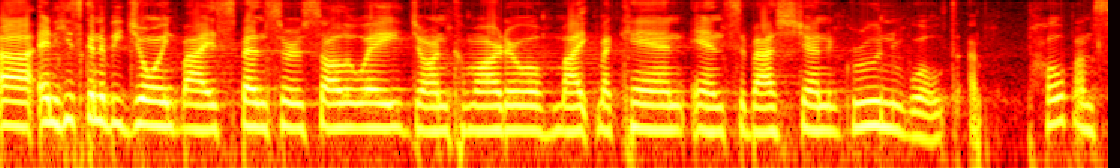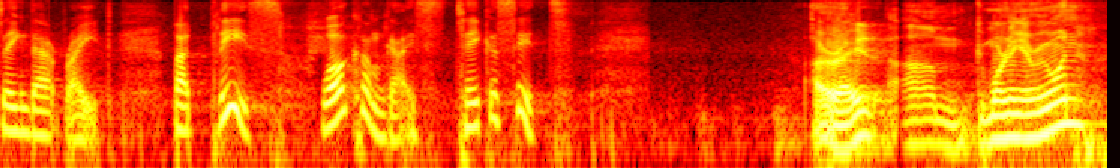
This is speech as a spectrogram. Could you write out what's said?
Uh, and he's going to be joined by Spencer Soloway, John Camardo, Mike McCann, and Sebastian Grunwald. I hope I'm saying that right. But please, welcome, guys. Take a seat. All right. Um, good morning, everyone.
